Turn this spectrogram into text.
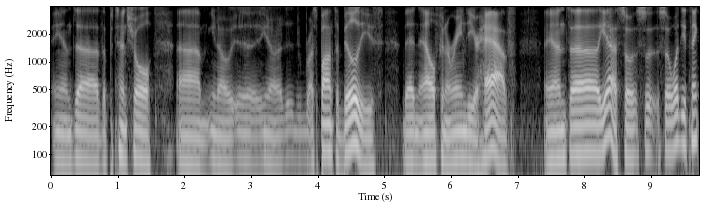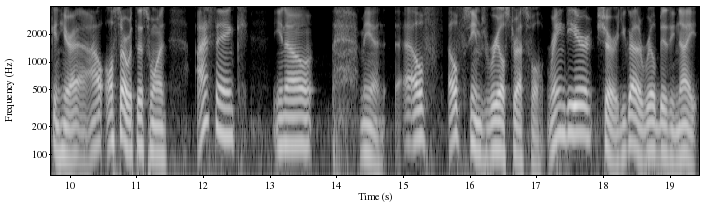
and uh, the potential, um, you know, uh, you know, responsibilities that an elf and a reindeer have. And uh, yeah, so so so what are you thinking here? I, I'll, I'll start with this one. I think you know, man, elf elf seems real stressful. Reindeer, sure, you got a real busy night,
